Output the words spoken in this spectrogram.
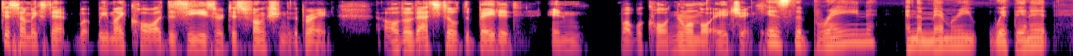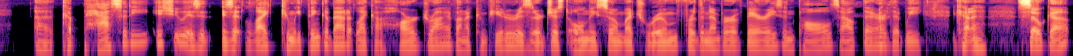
to some extent what we might call a disease or dysfunction of the brain, although that's still debated in what we'll call normal aging. Is the brain and the memory within it a capacity issue? Is it is it like can we think about it like a hard drive on a computer? Is there just only so much room for the number of Barrys and Pauls out there that we kind of soak up?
